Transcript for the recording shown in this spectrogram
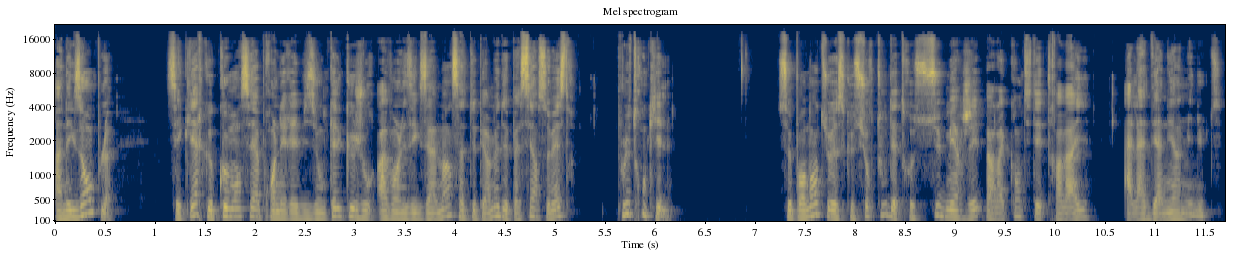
Un exemple, c'est clair que commencer à prendre les révisions quelques jours avant les examens, ça te permet de passer un semestre plus tranquille. Cependant, tu risques surtout d'être submergé par la quantité de travail à la dernière minute.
